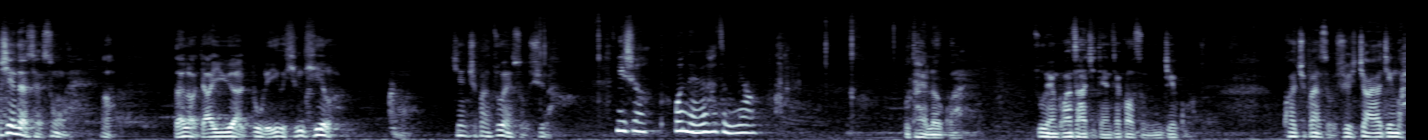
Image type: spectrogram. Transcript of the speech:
到现在才送来？啊，在老家医院住了一个星期了。先去办住院手续吧。医生，我奶奶她怎么样？不太乐观，住院观察几天再告诉您结果。快去办手续交押金吧。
